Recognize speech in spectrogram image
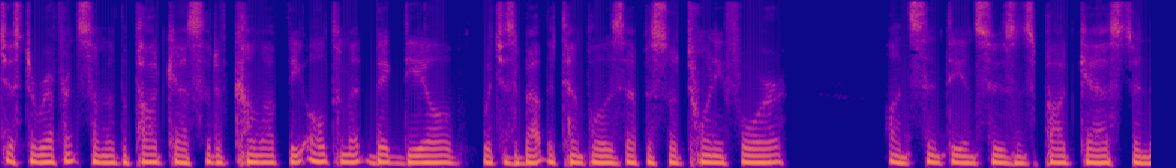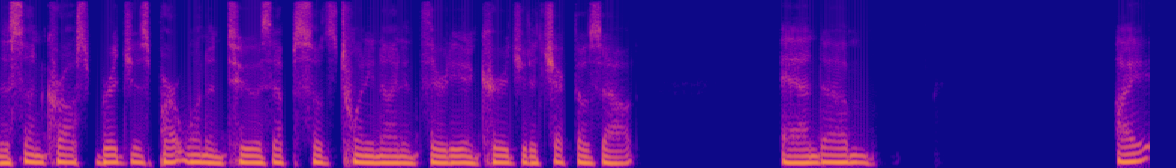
just to reference some of the podcasts that have come up the ultimate big deal which is about the temple is episode 24 on Cynthia and Susan's podcast. And this Uncrossed Bridges, part one and two, is episodes 29 and 30. I encourage you to check those out. And um, I,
